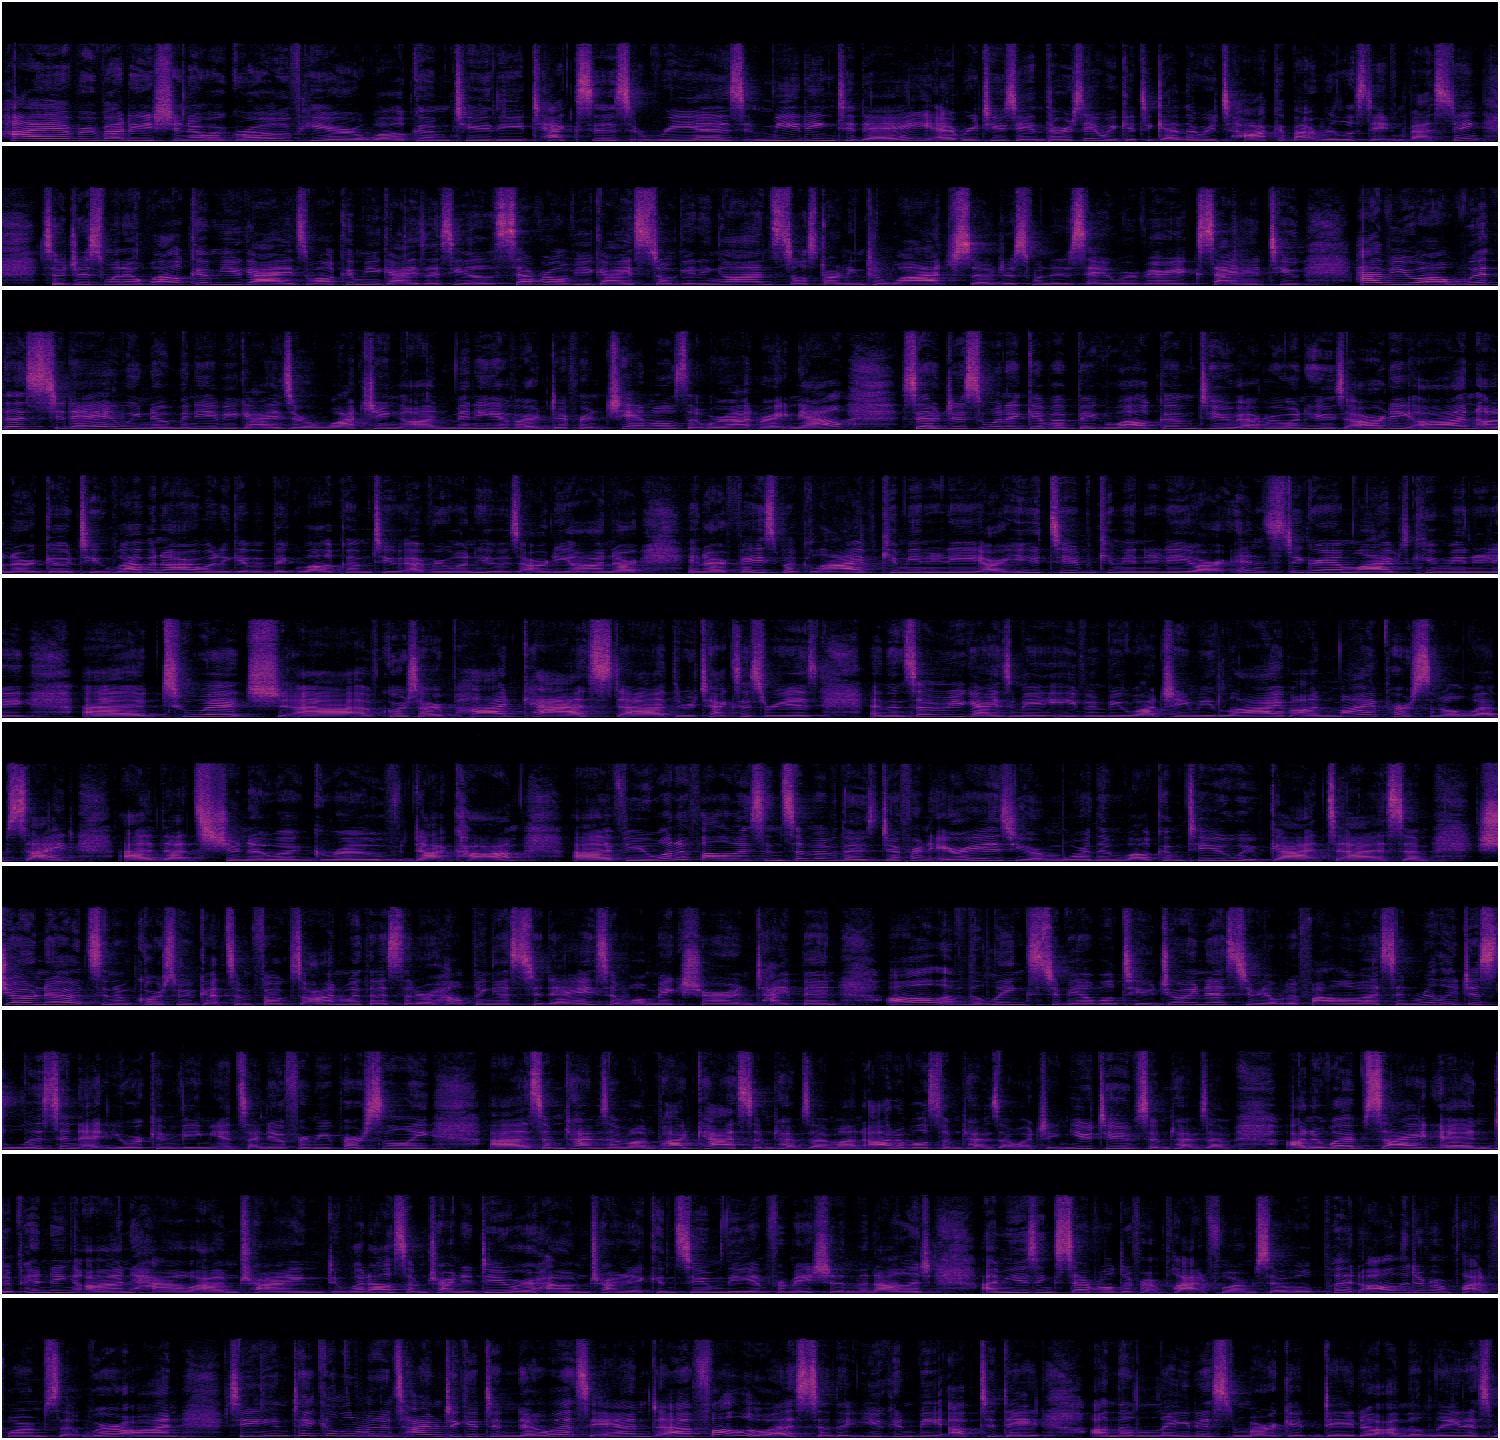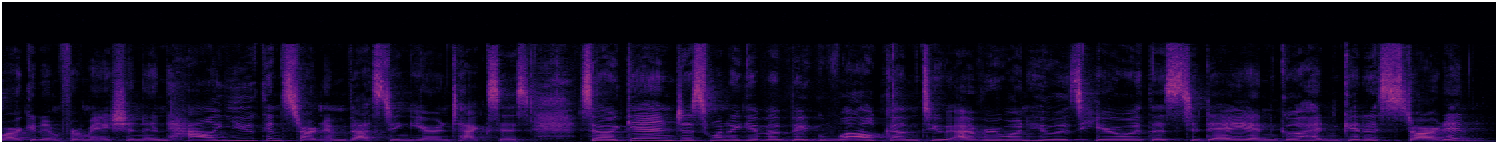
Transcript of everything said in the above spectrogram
Hi, everybody. Shanoa Grove here. Welcome to the Texas REIAs meeting today. Every Tuesday and Thursday, we get together, we talk about real estate investing. So, just want to welcome you guys. Welcome you guys. I see several of you guys still getting on, still starting to watch. So, just wanted to say we're very excited to have you all with us today. We know many of you guys are watching on many of our different channels that we're at right now. So, just want to give a big welcome to everyone who's already on on our go to webinar. Want to give a big welcome to everyone who is already on our in our Facebook Live community, our YouTube community, our Instagram Live community, uh, Twitch, uh, of course, our podcast uh, through Texas REIAs, and then some of you guys may even be watching me live on my personal website. Uh, that's shanoagrove.com. Uh, if you want to follow us in some of those different areas, you are more than welcome to. We've got uh, some show notes, and of course, we've got some folks on with us that are helping us today. So we'll make sure and type in all of the links to be able to join us, to be able to follow us, and really just listen at your convenience. I know for me personally, uh, sometimes I'm on podcasts, sometimes I'm on Audible, sometimes I'm watching YouTube, sometimes I'm on a website, and depending on how I'm trying, to, what else I'm trying to do, or how I'm trying to consume the information and the knowledge, I'm using several different platforms. So we'll put all the different platforms that we're on so you can take a little bit of time to get to know us and uh, follow us so that you can be up to date on the latest market data, on the latest market information, and how you can start investing here in Texas. So, again, just want to give a big welcome to everyone who is here with us today and go ahead and get us started.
